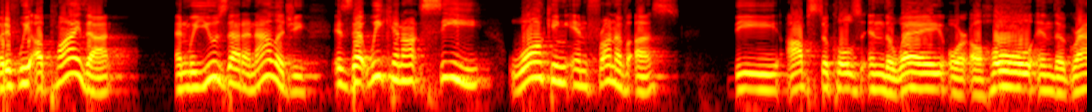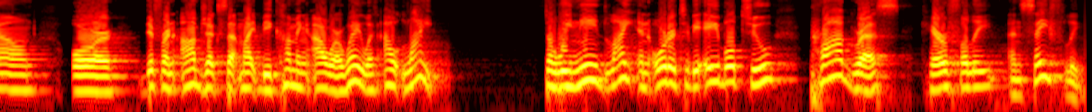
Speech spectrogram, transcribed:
But if we apply that and we use that analogy, is that we cannot see walking in front of us the obstacles in the way or a hole in the ground or different objects that might be coming our way without light. So we need light in order to be able to progress carefully and safely.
